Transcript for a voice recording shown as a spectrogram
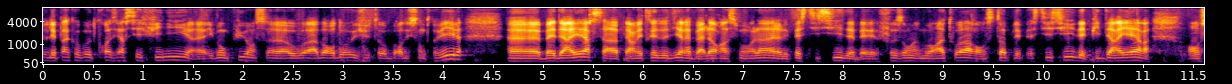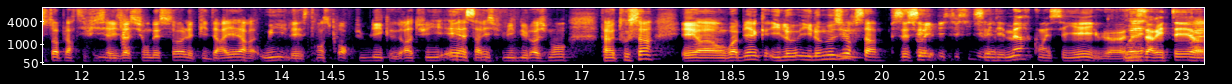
les paquebots de croisière, c'est fini, euh, ils vont plus à Bordeaux, juste au bord du centre-ville. ben, derrière, ça permettrait de dire, eh ben, alors à ce moment-là, les pesticides, eh ben, faisons un moratoire, on stoppe les pesticides, et puis derrière, on stoppe l'artificialisation des sols, et puis derrière, oui, les transports publics gratuits et un service public du logement, enfin tout ça. Et euh, on voit bien qu'il le, il le mesure, ça. C'est, les pesticides, il y a des maires qui ont essayé de euh, les arrêter euh,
